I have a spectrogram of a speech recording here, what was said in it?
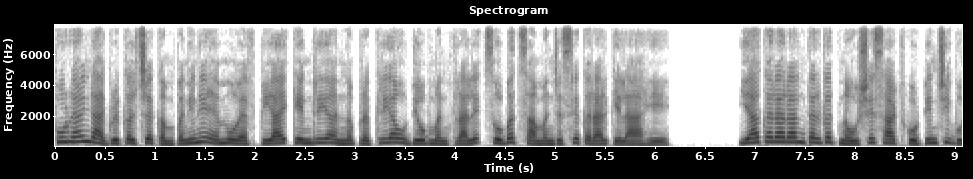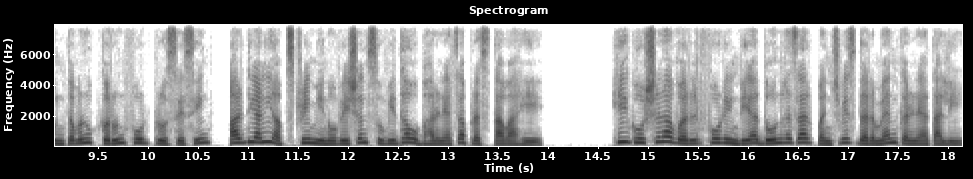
फूड अँड ॲग्रिकल्चर कंपनीने एमओएफपीआय केंद्रीय अन्न प्रक्रिया उद्योग मंत्रालय सोबत सामंजस्य करार केला आहे. या करारांतर्गत नऊशे साठ कोटींची गुंतवणूक करून फूड प्रोसेसिंग आरडी आणि अपस्ट्रीम इनोव्हेशन सुविधा उभारण्याचा प्रस्ताव आहे. ही घोषणा वर्ल्ड फूड इंडिया दोन हजार पंचवीस दरम्यान करण्यात आली.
